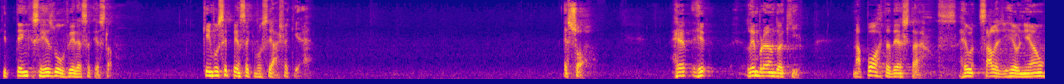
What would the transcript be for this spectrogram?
que tem que se resolver essa questão. Quem você pensa que você acha que é? É só. Re, re, lembrando aqui, na porta desta sala de reunião,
